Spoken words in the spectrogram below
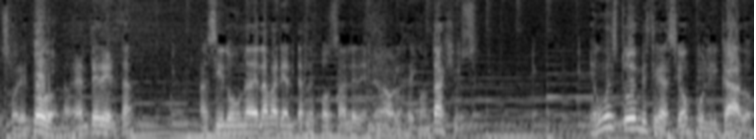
sobre todo la variante Delta, ha sido una de las variantes responsables de nuevas olas de contagios. En un estudio de investigación publicado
